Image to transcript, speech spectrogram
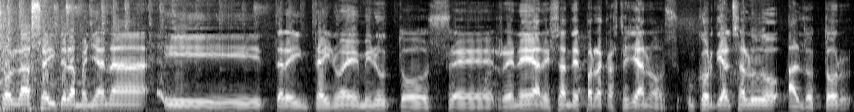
Son las 6 de la mañana y 39 minutos. Eh, René Alexander Parra Castellanos, un cordial saludo al doctor,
